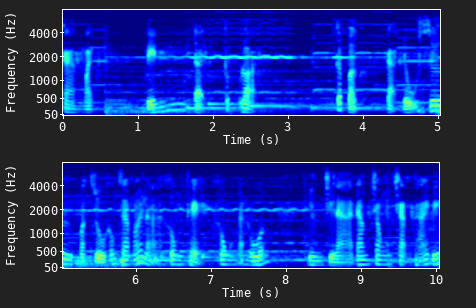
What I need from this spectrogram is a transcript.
càng mạnh. Đến đại cấp loại, cấp bậc đại đấu sư mặc dù không dám nói là không thể không ăn uống, nhưng chỉ là đang trong trạng thái bế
